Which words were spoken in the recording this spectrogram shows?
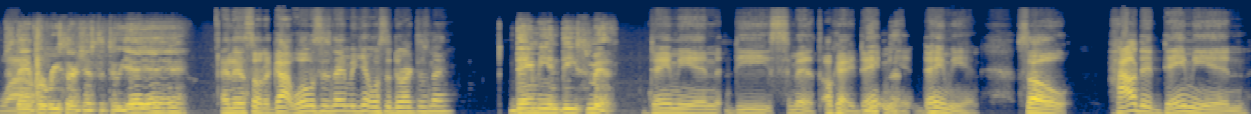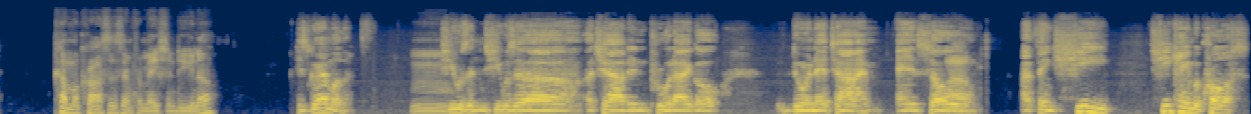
wow. Stanford Research Institute. Yeah, yeah, yeah. And then so the guy, what was his name again? What's the director's name? Damien D. Smith. Damien D. Smith. Okay, Damien. Yeah. Damien. So how did Damien come across this information? Do you know? his grandmother. Mm. She was a she was a a child in Pruitt-Igoe during that time, and so wow. I think she she came across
